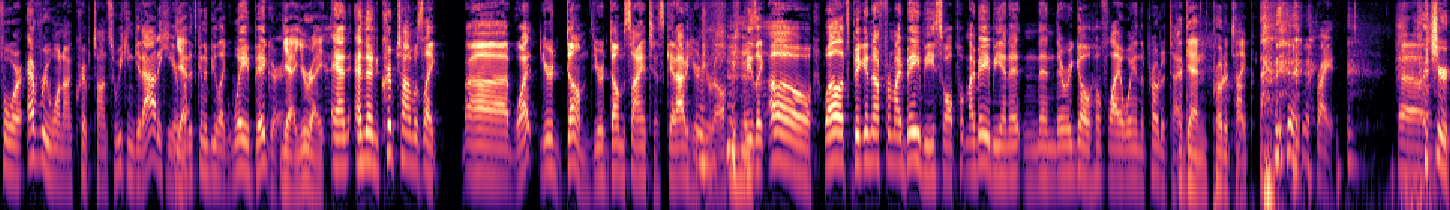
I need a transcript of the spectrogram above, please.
for everyone on Krypton, so we can get out of here. Yeah. But it's going to be like way bigger. yeah you're right And and then Krypton was like, uh, what? You're dumb. You're a dumb scientist. Get out of here, Jor-El. and he's like, oh, well, it's big enough for my baby, so I'll put my baby in it, and then there we go. He'll fly away in the prototype. again prototype Right. uh, put your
